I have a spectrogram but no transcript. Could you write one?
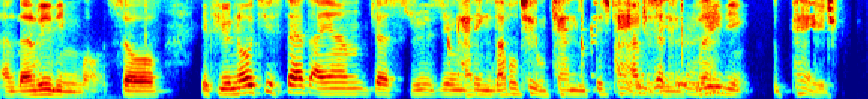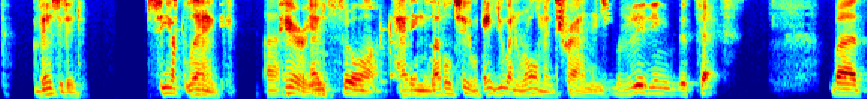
and then reading mode. So if you notice that I am just using Heading level two, can, this I'm page is just in reading page, visited, see up link, uh, period. and so on, heading level two, AU enrollment trends. reading the text. But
